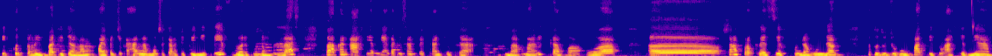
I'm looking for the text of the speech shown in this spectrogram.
ikut terlibat di dalam upaya pencegahan namun secara definitif 2016 bahkan akhirnya yang tadi disampaikan juga Mbak Marika bahwa uh, sangat progresif undang-undang 174 itu akhirnya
